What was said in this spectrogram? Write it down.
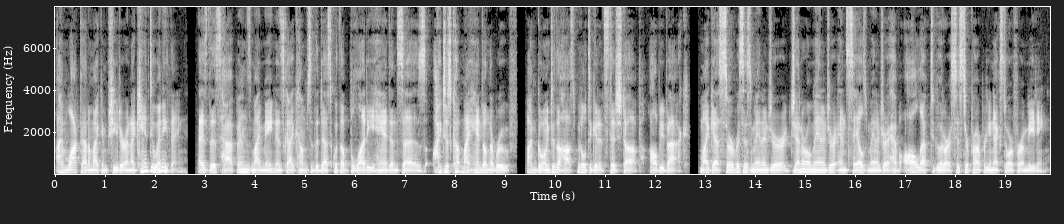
I'm locked out of my computer and I can't do anything. As this happens, my maintenance guy comes to the desk with a bloody hand and says, I just cut my hand on the roof. I'm going to the hospital to get it stitched up. I'll be back. My guest services manager, general manager, and sales manager have all left to go to our sister property next door for a meeting.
